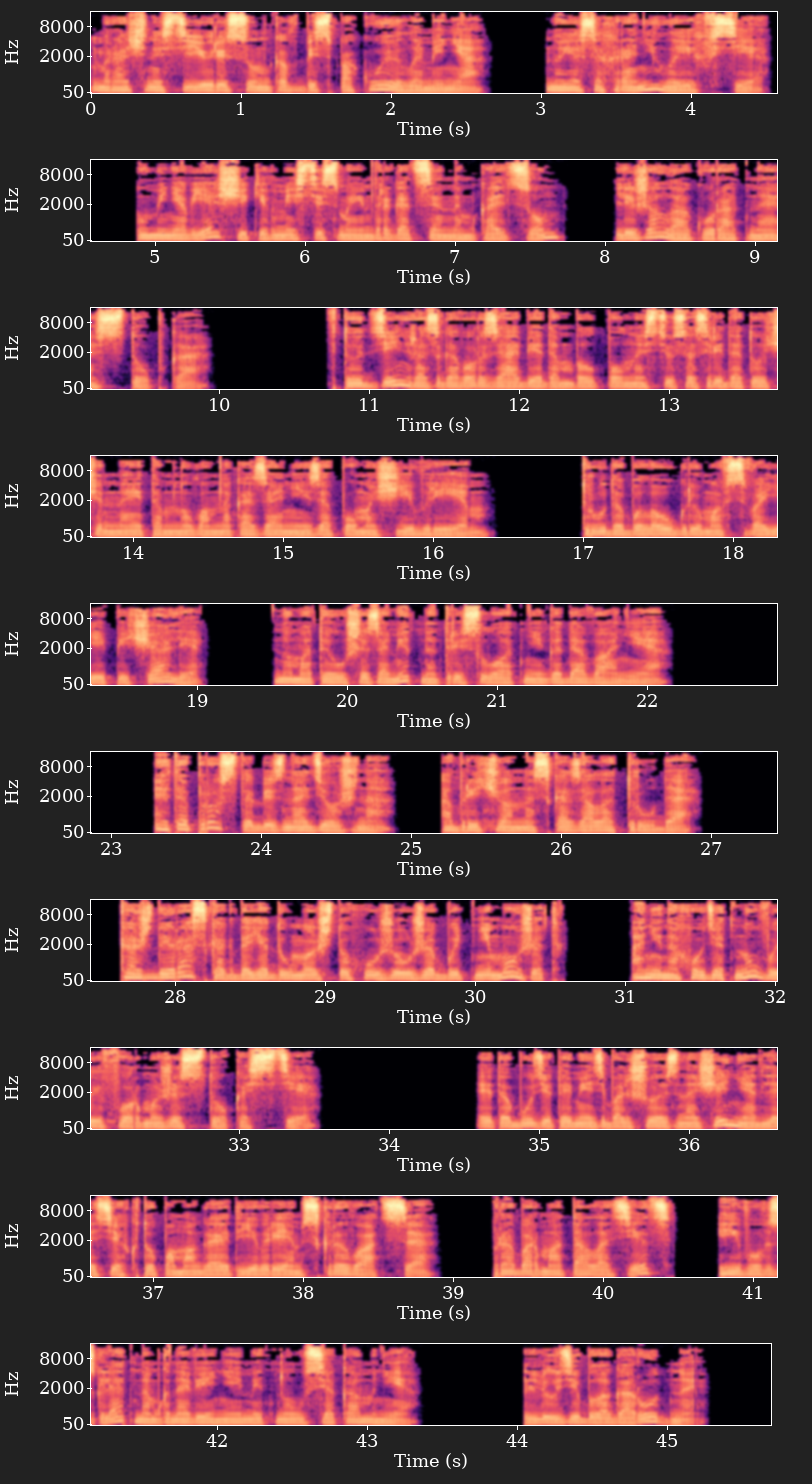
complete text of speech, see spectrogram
Мрачность ее рисунков беспокоила меня, но я сохранила их все. У меня в ящике вместе с моим драгоценным кольцом лежала аккуратная стопка. В тот день разговор за обедом был полностью сосредоточен на этом новом наказании за помощь евреям. Труда была угрюма в своей печали, но Матеуша заметно трясло от негодования. «Это просто безнадежно», — обреченно сказала Труда. «Каждый раз, когда я думаю, что хуже уже быть не может, они находят новые формы жестокости». «Это будет иметь большое значение для тех, кто помогает евреям скрываться», — пробормотал отец, и его взгляд на мгновение метнулся ко мне. «Люди благородны,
